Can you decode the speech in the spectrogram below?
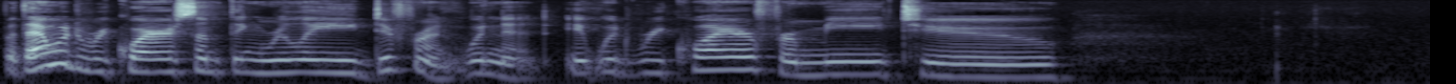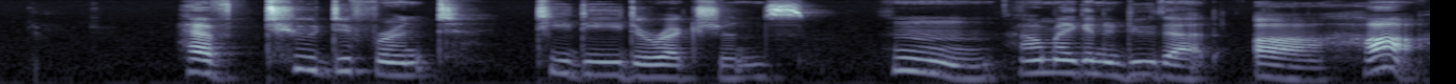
But that would require something really different, wouldn't it? It would require for me to have two different TD directions. Hmm, how am I going to do that? Aha!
